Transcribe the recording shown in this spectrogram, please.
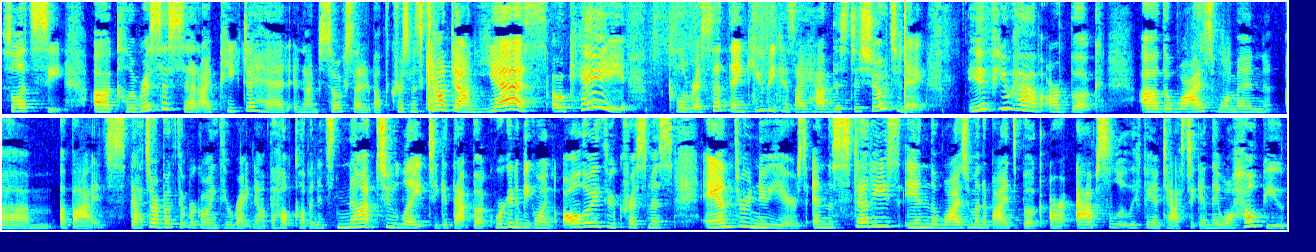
so let's see. Uh, Clarissa said, I peeked ahead and I'm so excited about the Christmas countdown. Yes, okay. Clarissa, thank you because I have this to show today. If you have our book, uh, The Wise Woman um, Abides. That's our book that we're going through right now at the Help Club, and it's not too late to get that book. We're going to be going all the way through Christmas and through New Year's, and the studies in the Wise Woman Abides book are absolutely fantastic, and they will help you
